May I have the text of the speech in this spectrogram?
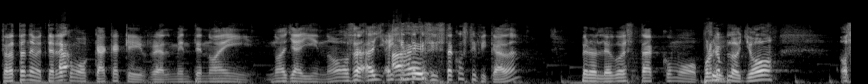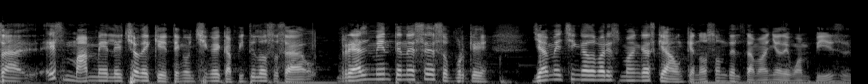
Tratan de meterle Ah. como caca que realmente no hay, no hay ahí, ¿no? O sea, hay, hay Ajá, gente que sí está justificada, pero luego está como, por Sí. ejemplo, yo, o sea, es mame el hecho de que tenga un chingo de capítulos, o sea, realmente no es eso, porque ya me he chingado varios mangas que aunque no son del tamaño de One Piece,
